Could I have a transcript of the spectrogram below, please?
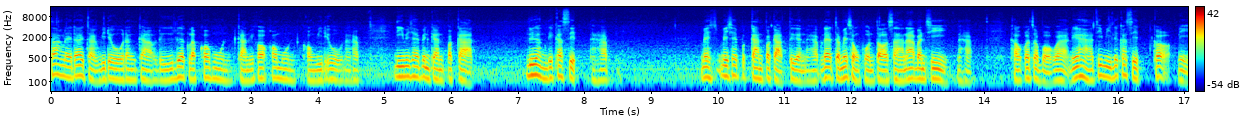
สร้างรายได้จากวิดีโอดังกล่าว หรือเลือกรับข้อมูล การวิเคราะห์ข้อมูลของวิดีโอนะครับ นี่ไม่ใช่เป็นการประกาศเรื่องลิขสิทธิ์นะครับ ไม่ไม่ใช่การประกาศเตือนนะครับ และจะไม่ส่งผลต่อสาธารณบัญชีนะครับ เขาก็จะบอกว่าเนื้อหาที่มีลิขสิทธิ์ก็นี่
